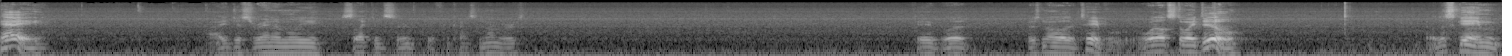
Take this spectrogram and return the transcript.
Okay. I just randomly selected certain different kinds of numbers. Okay, but there's no other tape. What else do I do? Well, this game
